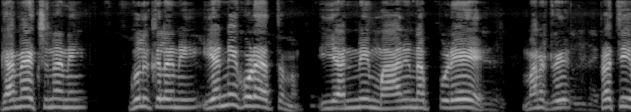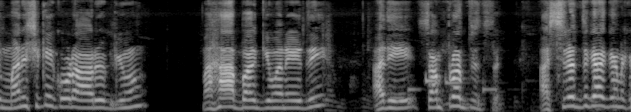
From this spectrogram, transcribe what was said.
గమేక్షనని అని గుళికలని ఇవన్నీ కూడా ఎత్తున్నాం. ఇవన్నీ మానినప్పుడే మనకి ప్రతి మనిషికి కూడా ఆరోగ్యం మహాభాగ్యం అనేది అది సంప్రాప్తిస్తుంది అశ్రద్ధగా కనుక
